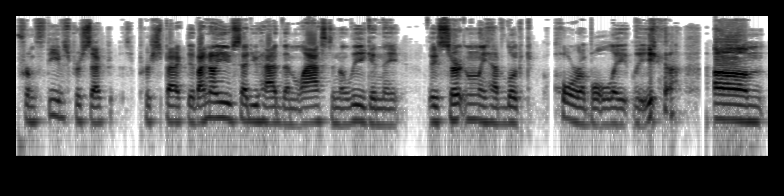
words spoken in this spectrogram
from Steve's perspective. I know you said you had them last in the league, and they they certainly have looked horrible lately. um,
